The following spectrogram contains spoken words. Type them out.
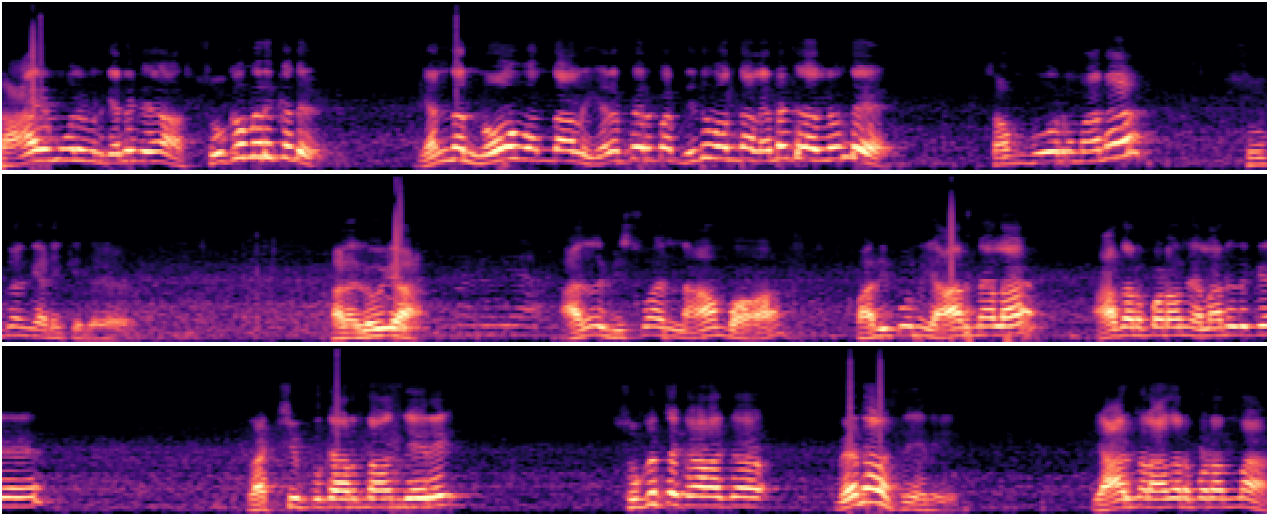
காயம் மூலம் எனக்கு என்ன இருக்குது சுகம் இருக்குது. எந்த நோவு வந்தாலும் எப்பேற்பட்ட இது வந்தாலும் எனக்கு இருக்குது அதுல இருந்து சம்பூர்ணமான சுகம் கிடைக்குது. லூயா அது விஸ்வா நாம் பரிபூர்ணம் யார் மேலே? ஆதாரப்படணும் எல்லாரும் இதுக்கு ரட்சிப்புக்காக இருந்தாலும் சரி. சுகத்துக்காக வேணாலும் சரி. யார் மேலே ஆதாரப்படணுமா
